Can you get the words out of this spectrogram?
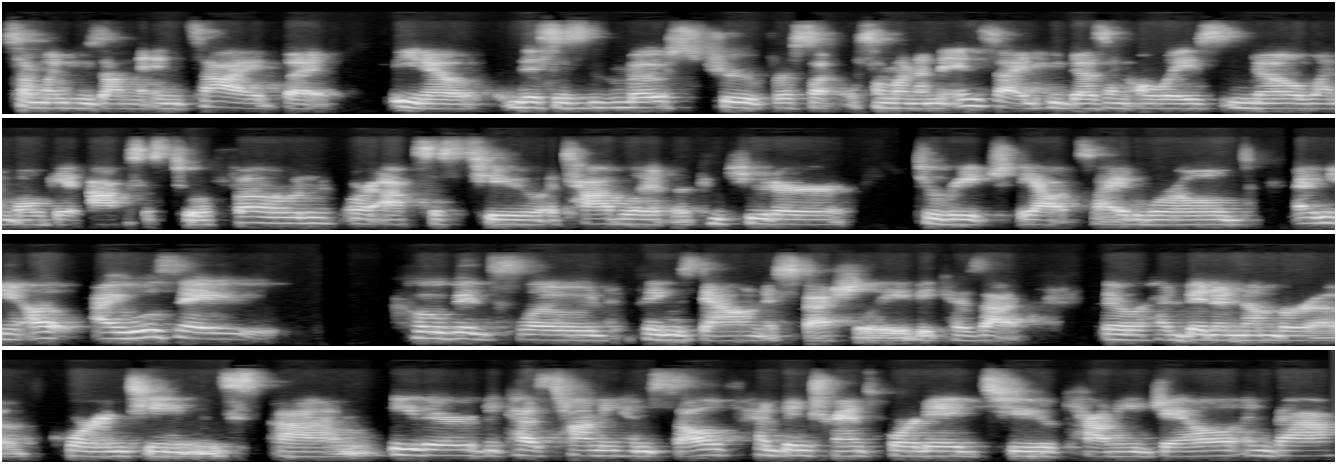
someone who's on the inside, but you know, this is most true for so- someone on the inside who doesn't always know when they'll get access to a phone or access to a tablet or computer to reach the outside world. I mean, I, I will say COVID slowed things down, especially because that there had been a number of quarantines, um, either because Tommy himself had been transported to county jail and back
